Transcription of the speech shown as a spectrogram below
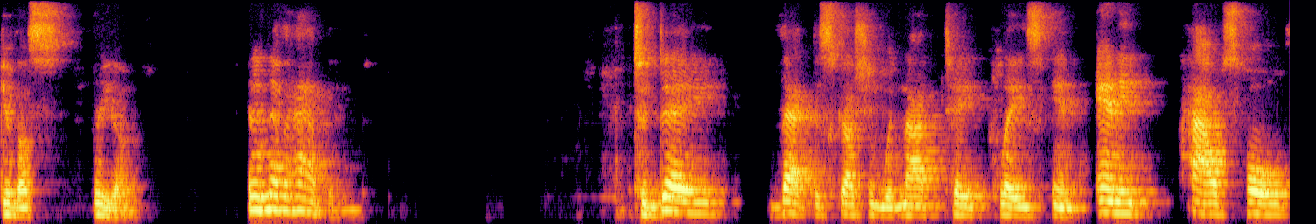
Give us freedom. And it never happened. Today, that discussion would not take place in any household,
